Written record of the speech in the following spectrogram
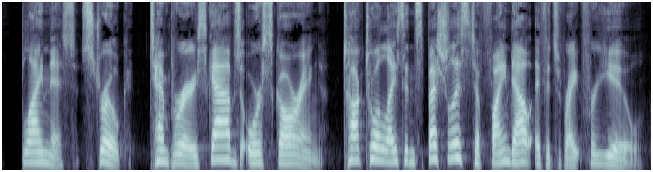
blindness, stroke, temporary scabs, or scarring. Talk to a licensed specialist to find out if it's right for you.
